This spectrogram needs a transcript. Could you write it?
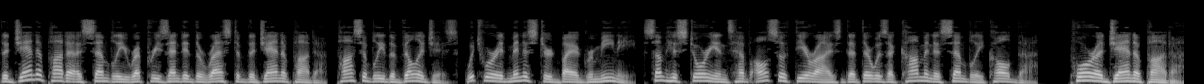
The Janapada assembly represented the rest of the Janapada, possibly the villages, which were administered by a gramini. Some historians have also theorized that there was a common assembly called the Pura Janapada,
